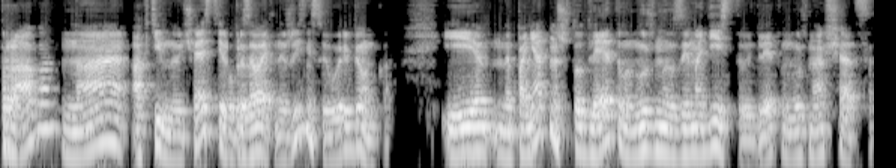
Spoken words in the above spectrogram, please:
право на активное участие в образовательной жизни своего ребенка. И понятно, что для этого нужно взаимодействовать, для этого нужно общаться.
